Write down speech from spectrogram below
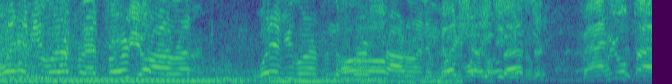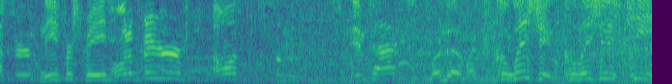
What have you learned from the first trial run? What have you learned from the first Uh, trial run, and what shall you do faster. Faster. Go faster. Need for speed. I want a bigger. I want some some impact. Learn that. Collision. Collision is key.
